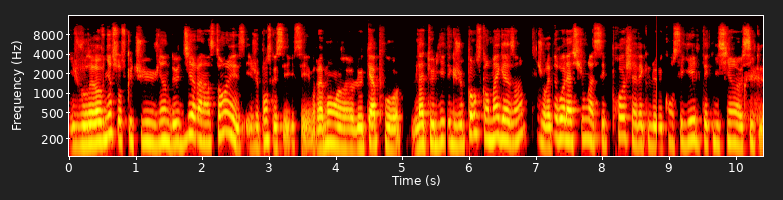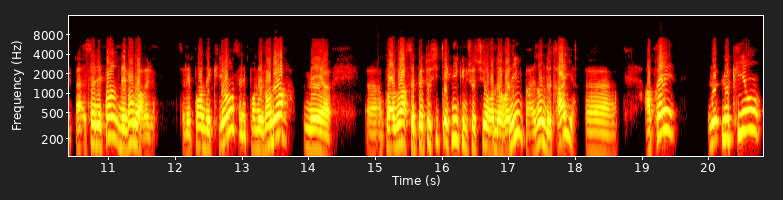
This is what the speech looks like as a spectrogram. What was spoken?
je voudrais revenir sur ce que tu viens de dire à l'instant, et, je pense que c'est, vraiment euh, le cas pour l'atelier. C'est que je pense qu'en magasin, j'aurais une relation assez proche avec le conseiller, le technicien euh, cycle. Bah, ça dépend des vendeurs déjà. Ça dépend des clients, ça dépend des vendeurs, mais euh, euh on peut avoir, ça peut être aussi technique une chaussure de running, par exemple, de trail. après, le, le client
